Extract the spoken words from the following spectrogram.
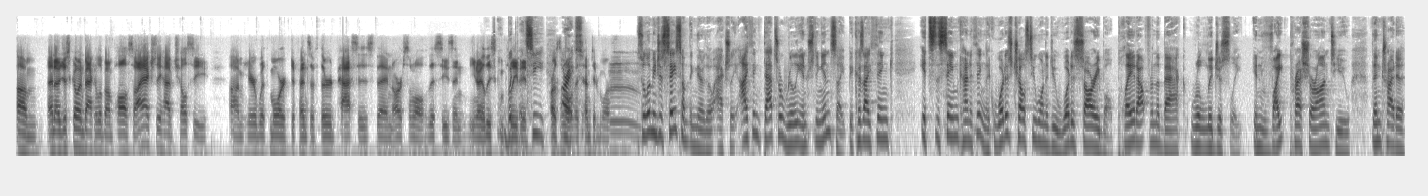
Um, and I'm just going back a little bit on Paul. So I actually have Chelsea um, here with more defensive third passes than Arsenal this season. You know, at least completed. But see, Arsenal all right, have so- attempted more. So let me just say something there, though. Actually, I think that's a really interesting insight because I think it's the same kind of thing. Like, what does Chelsea want to do? What is Sarri ball? Play it out from the back religiously, invite pressure onto you, then try to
